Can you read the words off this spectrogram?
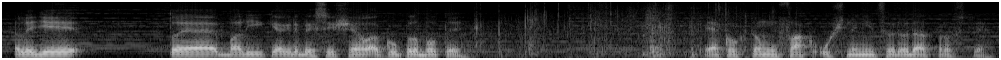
Lidi, to je balík, jak kdybych si šel a koupil boty. Jako k tomu fakt už není co dodat prostě.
